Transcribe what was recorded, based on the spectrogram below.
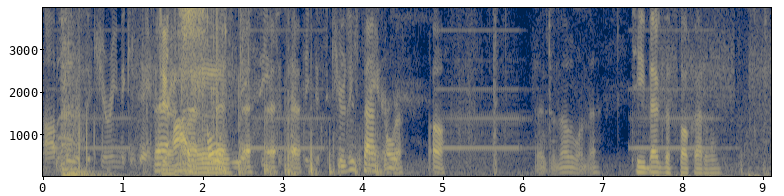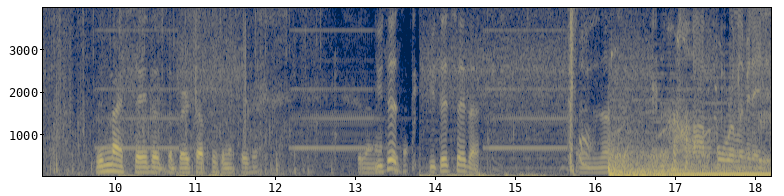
Op 4 is securing the container. Dude. Yeah. oh, Cease attempting to secure You the container. Oh. There's another one there. Teabag the fuck out of him. Didn't I say that the bear trap was gonna save it? Did You did. You did say that. I did not Op 4 eliminated. Mission successful.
